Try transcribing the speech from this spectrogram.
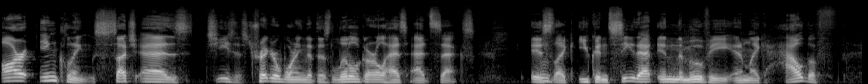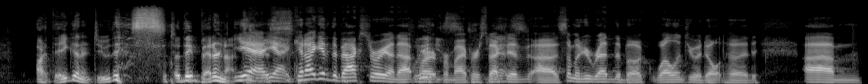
are inklings such as jesus trigger warning that this little girl has had sex is like you can see that in the movie and like how the f are they gonna do this they better not do yeah, this. yeah. Can I give the backstory on that part from my perspective? Uh, someone who read the book well into adulthood. Um,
